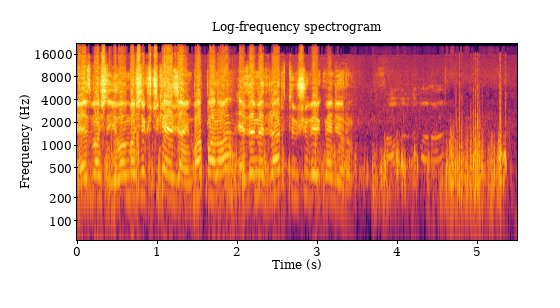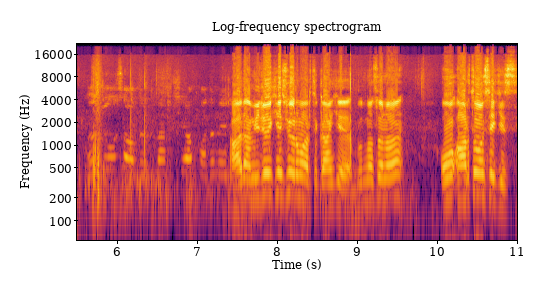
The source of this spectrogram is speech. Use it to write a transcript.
Ez başta, yılan başta küçük ezeceksin. Bak bana, ezemediler. Tüm şube hükmediyorum. Saldırdı bana. Önce o saldırdı. Ben bir şey yapmadım. Elim Adem videoyu kesiyorum artık kanki. Bundan sonra o artı 18.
